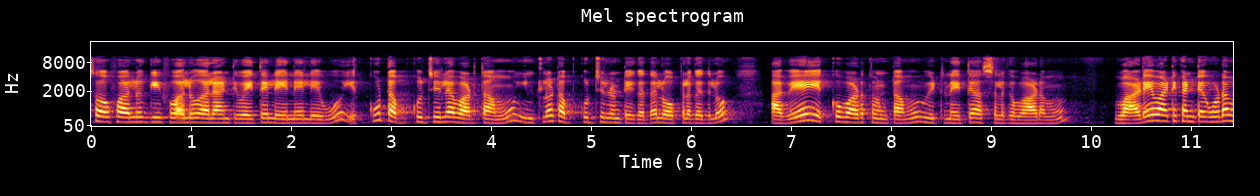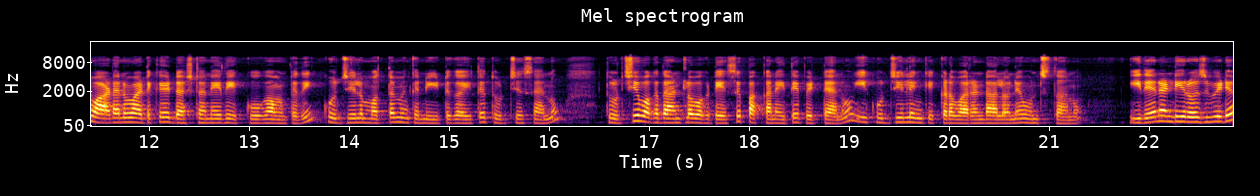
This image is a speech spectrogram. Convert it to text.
సోఫాలు గిఫాలు అలాంటివి అయితే లేనే లేవు. ఎక్కువ టబ్ కుర్చీలే వాడతాము. ఇంట్లో టబ్ కుర్చీలు ఉంటాయి కదా లోపల గదిలో అవే ఎక్కువ వాడుతుంటాము. వీటినైతే అస్సలుగా వాడము. వాడే వాటికంటే కూడా వాడని వాటికే డస్ట్ అనేది ఎక్కువగా ఉంటుంది. కుర్చీలు మొత్తం ఇంకా నీట్గా అయితే తుడిచేసాను తుడిచి ఒక దాంట్లో ఒకటేసి పక్కనైతే పెట్టాను. ఈ కుర్చీలు ఇంక ఇక్కడ వరండాలోనే ఉంచుతాను. ఇదేనండి ఈరోజు వీడియో.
